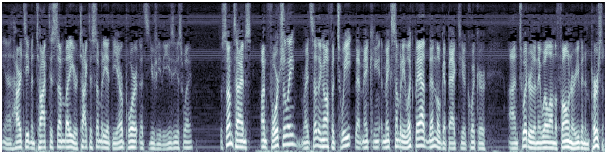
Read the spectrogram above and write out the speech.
You know, hard to even talk to somebody or talk to somebody at the airport. That's usually the easiest way. So sometimes, unfortunately, right, something off a tweet that making makes somebody look bad, then they'll get back to you quicker on Twitter than they will on the phone or even in person.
